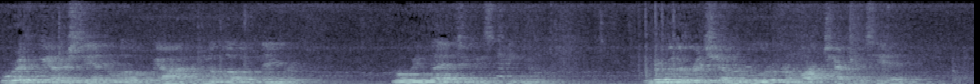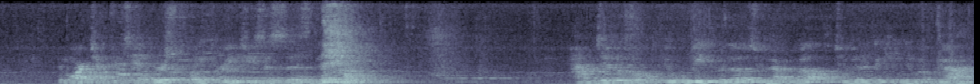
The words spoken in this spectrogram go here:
For if we understand the love of God and the love of neighbor, we'll be led to his kingdom. Remember the rich young ruler from Mark chapter 10? In Mark chapter 10, verse 23, Jesus says this How difficult it will be for those who have wealth to enter the kingdom of God.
